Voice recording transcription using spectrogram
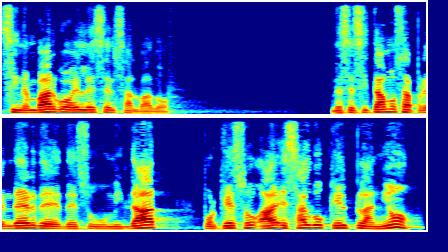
sin embargo, Él es el Salvador. Necesitamos aprender de, su humildad porque eso es algo que Él planeó.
